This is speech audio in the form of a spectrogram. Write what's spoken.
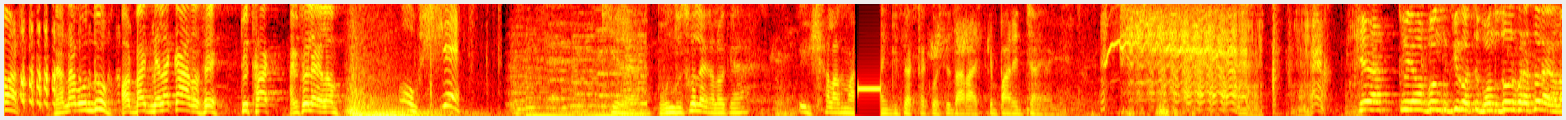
কর না না বন্ধু আর বাইর মেলা কাজ আছে। তুই থাক আমি চলে গেলাম। Oh shit! কিরে বন্ধু চলে গেল কে? এই শালার মা কিছু একটা করছে দাঁড়া আজকে বাড়ির যায় আগে। কিরে তুই আমার বন্ধু কি করছিস? বন্ধু দৌড় করে চলে গেল।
